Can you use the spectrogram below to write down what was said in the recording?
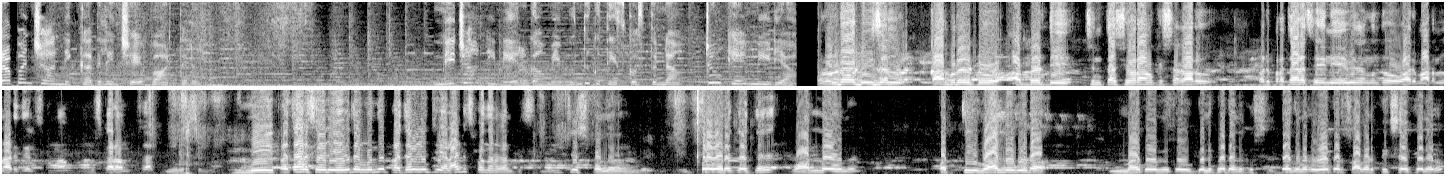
ప్రపంచాన్ని కదిలించే వార్తలు. నిజాన్ని నేరుగా మీ ముందుకు తీసుకొస్తున్న టూకే మీడియా. రెండో డివిజన్ కార్పొరేట్ అభ్యర్థి చింత శివరామకృష్ణ గారు మరి ప్రచార శైలి ఏ విధంగా ఉందో వారి మాటలను అడిగి తెలుసుకుందాం. నమస్కారం సార్. మీ ప్రచార శైలి ఏ విధంగా ఉంది? ప్రజల నుంచి ఎలాంటి స్పందన కనిపిస్తుంది? మంచి స్పందన ఉంది. ఇప్పటి వరకు అయితే వాళ్ళు ప్రతి వాళ్ళు కూడా మాకు మీకు గెలిపేయడానికి సిద్ధంగా ఉన్నారు. ఓటర్స్ ఆల్రెడీ ఫిక్స్ అయిపోయినారు.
